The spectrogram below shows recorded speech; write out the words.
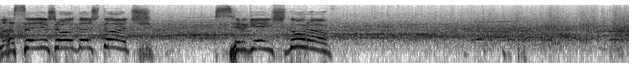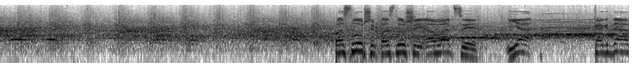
На сцене шоу «Точь-точь» Сергей Шнуров. Послушай, послушай, овации. Я, когда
